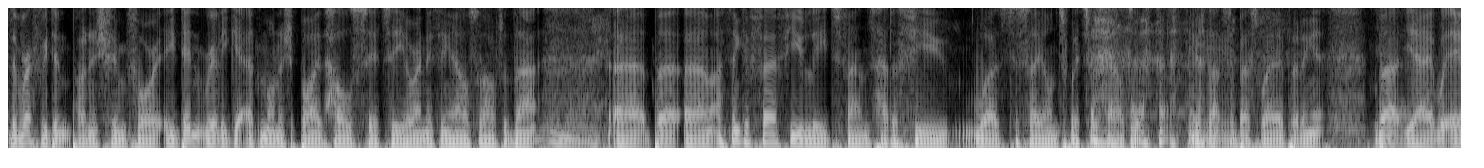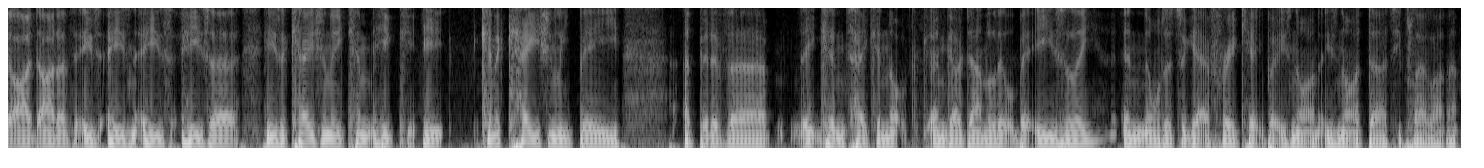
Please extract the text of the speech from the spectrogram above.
the referee didn't punish him for it. He didn't really get admonished by the whole city or anything else after that. Uh, but um, I think a fair few Leeds fans had a few words to say on Twitter about it, if that's the best way of putting it. But yeah, w- I, I don't he's he's he's he's a he's occasionally can he he can occasionally be a bit of a it can take a knock and go down a little bit easily in order to get a free kick, but he's not he's not a dirty player like that.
